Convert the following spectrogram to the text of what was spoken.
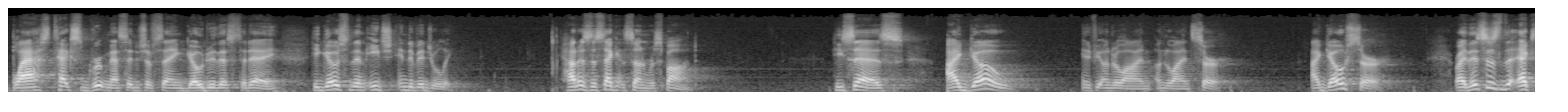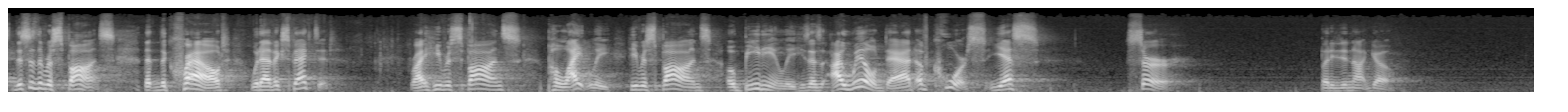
blast text group message of saying, go do this today. He goes to them each individually. How does the second son respond? He says, I go, and if you underline, underline, sir. I go, sir. Right? This is the, ex- this is the response that the crowd would have expected. Right? He responds politely, he responds obediently. He says, I will, Dad, of course. Yes, sir. But he did not go.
